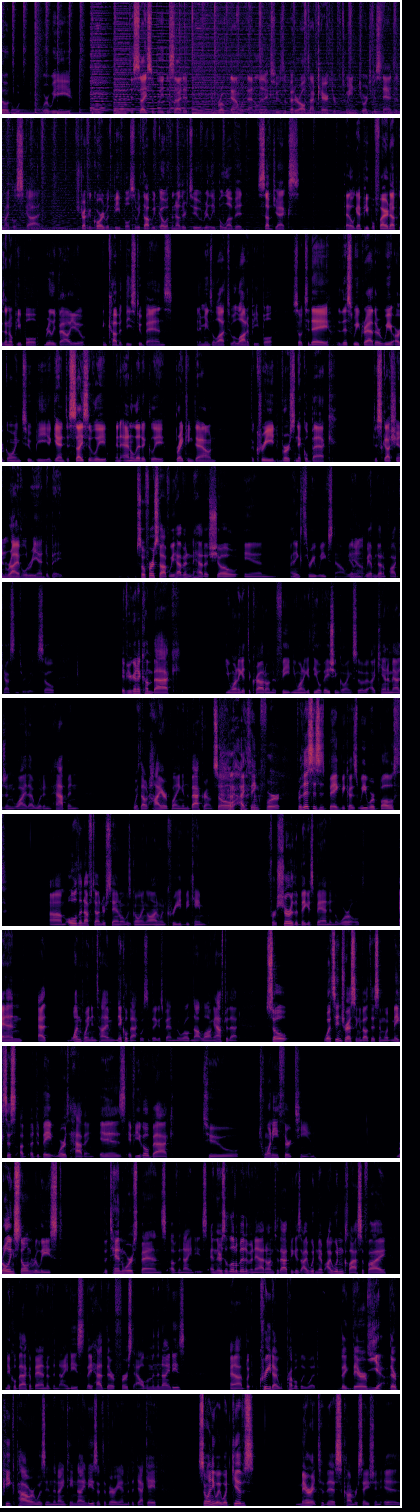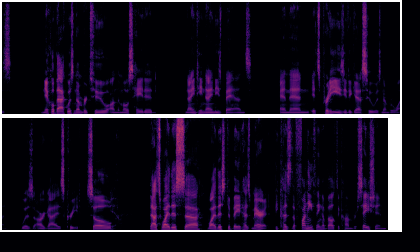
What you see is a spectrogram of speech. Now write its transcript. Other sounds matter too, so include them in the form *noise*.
Episode where we decisively decided and broke down with analytics who's the better all time character between George Costanza and Michael Scott struck a chord with people. So we thought we'd go with another two really beloved subjects that'll get people fired up because I know people really value and covet these two bands, and it means a lot to a lot of people. So today, this week rather, we are going to be again decisively and analytically breaking down the Creed versus Nickelback discussion, rivalry, and debate. So first off, we haven't had a show in I think three weeks now. We haven't Yeah. we haven't done a podcast in three weeks. So if you're gonna come back, you want to get the crowd on their feet and you want to get the ovation going. So I can't imagine why that wouldn't happen without higher playing in the background. So I think *laughs* for for this this is big because we were both um, old enough to understand what was going on when Creed became for sure the biggest band in the world. And at one point in time, Nickelback was the biggest band in the world not long after that. So, what's interesting about this and what makes this a, a debate worth having is if you go back to 2013, Rolling Stone released the 10 worst bands of the 90s. And there's a little bit of an add-on to that because I wouldn't have, I wouldn't classify Nickelback a band of the 90s. They had their first album in the 90s. Uh, but Creed, I probably would. They, their Yeah. their peak power was in the 1990s at the very end of the decade. So anyway, what gives merit to this conversation is Nickelback was number two on the most hated 1990s bands, and then it's pretty easy to guess who was number one. Was our guys Creed. So Yeah. that's why this uh, why this debate has merit. Because the funny thing about the conversation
